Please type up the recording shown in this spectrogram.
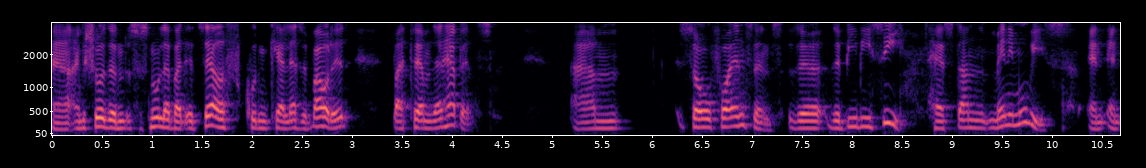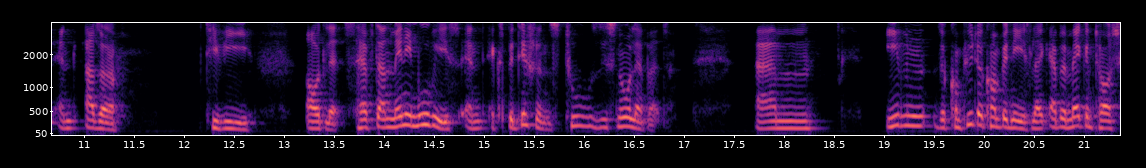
Uh, I'm sure the, the, snow leopard itself couldn't care less about it, but um, that happens. Um, so, for instance, the, the BBC has done many movies, and, and, and other TV outlets have done many movies and expeditions to the snow leopard. Um, even the computer companies like Apple Macintosh,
